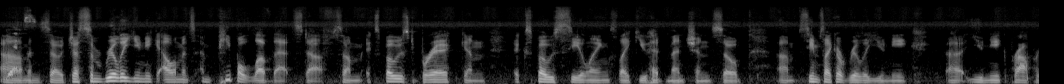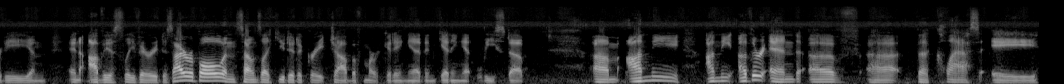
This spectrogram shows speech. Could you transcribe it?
Um, yes. And so just some really unique elements, and people love that stuff. Some exposed brick and exposed ceilings, like you had mentioned. So um, seems like a really unique, uh, unique property, and and obviously very desirable. And sounds like you did a great job of marketing it and getting it leased up. Um, on the on the other end of uh, the Class A,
